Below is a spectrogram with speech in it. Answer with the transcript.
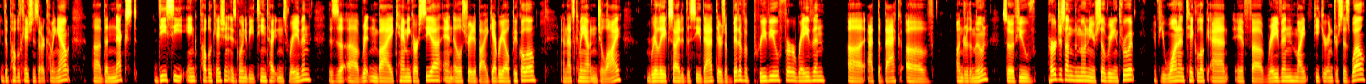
the publications that are coming out. Uh, the next DC Ink publication is going to be Teen Titans Raven. This is uh, written by Kami Garcia and illustrated by Gabriel Picolo, and that's coming out in July. Really excited to see that. There's a bit of a preview for Raven uh, at the back of Under the Moon. So if you've purchased Under the Moon and you're still reading through it, if you want to take a look at if uh, Raven might pique your interest as well,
